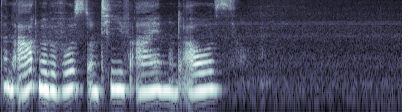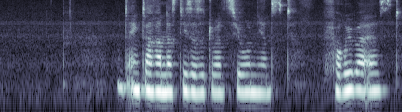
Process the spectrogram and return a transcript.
dann atme bewusst und tief ein und aus. Und denk daran, dass diese Situation jetzt vorüber ist.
